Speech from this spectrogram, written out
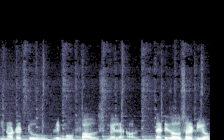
In order to remove foul smell and all. That is also a DO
